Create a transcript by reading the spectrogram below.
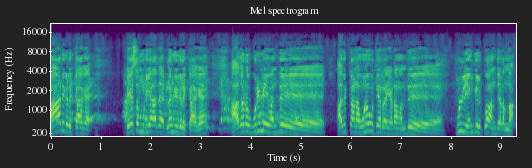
மாடுகளுக்காக பேச முடியாத விலங்குகளுக்காக அதோட உரிமை வந்து அதுக்கான உணவு தேடுற இடம் வந்து புல் எங்க இருக்கோ அந்த இடம் தான்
